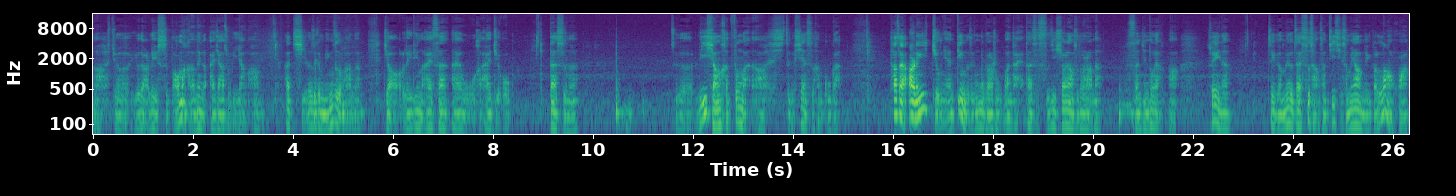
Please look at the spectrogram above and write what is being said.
啊，就有点类似宝马的那个 i 家族一样啊。它起的这个名字的话呢，叫雷丁的 i 三、i 五和 i 九。但是呢，这个理想很丰满啊，这个现实很骨感。它在二零一九年定的这个目标是五万台，但是实际销量是多少呢？三千多辆啊。所以呢，这个没有在市场上激起什么样的一个浪花。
